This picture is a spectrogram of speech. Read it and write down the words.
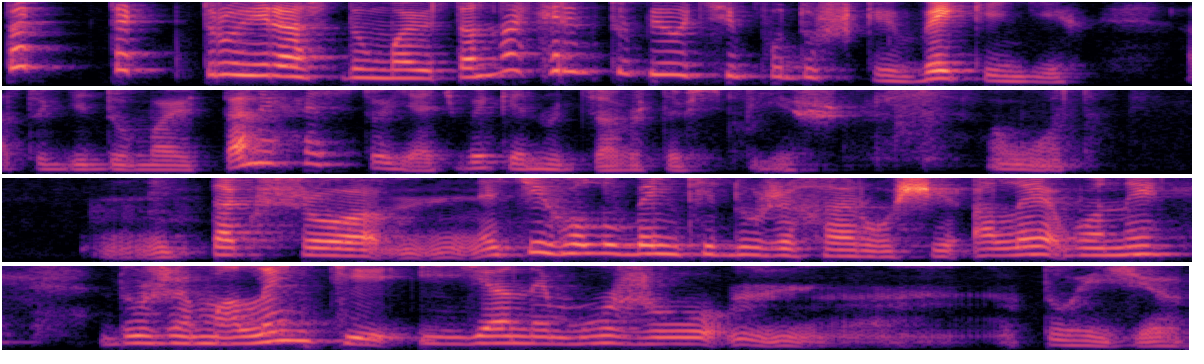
Так, так другий раз думаю, та нахрен тобі оці подушки, викинь їх. А тоді думаю, та нехай стоять, викинуть завжди вспієш. От. Так що ті голубенькі дуже хороші, але вони дуже маленькі, і я не можу той. е,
